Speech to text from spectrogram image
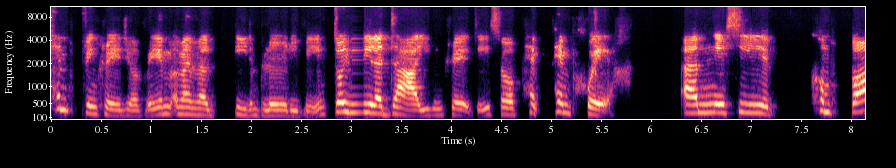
pimp fi'n credu o fi, mae'n fel byd yn blur i fi. 2002 fi'n credu, so pimp chwech. Um, nes i cwmpo,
